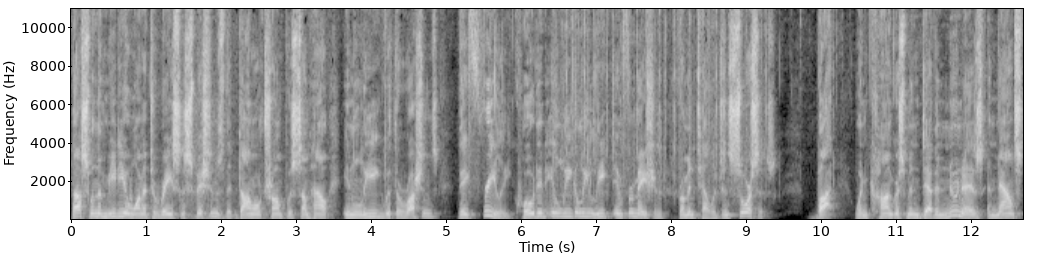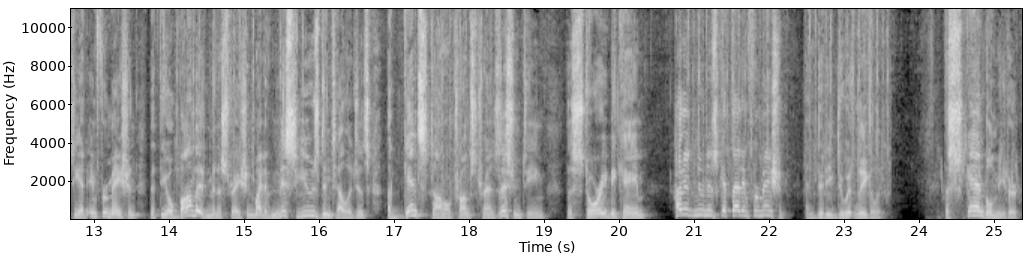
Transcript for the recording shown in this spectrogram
Thus, when the media wanted to raise suspicions that Donald Trump was somehow in league with the Russians, they freely quoted illegally leaked information from intelligence sources. But when Congressman Devin Nunes announced he had information that the Obama administration might have misused intelligence against Donald Trump's transition team, the story became how did Nunes get that information? And did he do it legally? The scandal meter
